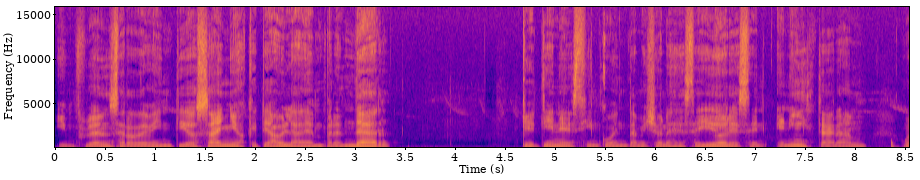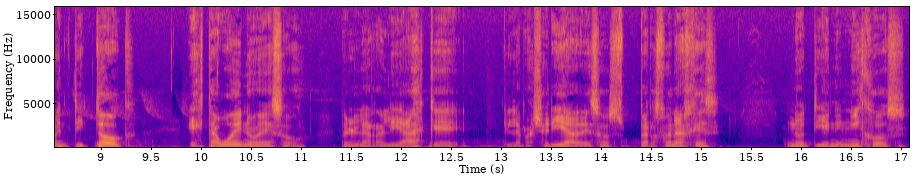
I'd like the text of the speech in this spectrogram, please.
influencer de 22 años que te habla de emprender que tiene 50 millones de seguidores en, Instagram o en TikTok, está bueno eso, pero la realidad es que la mayoría de esos personajes no tienen hijos,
